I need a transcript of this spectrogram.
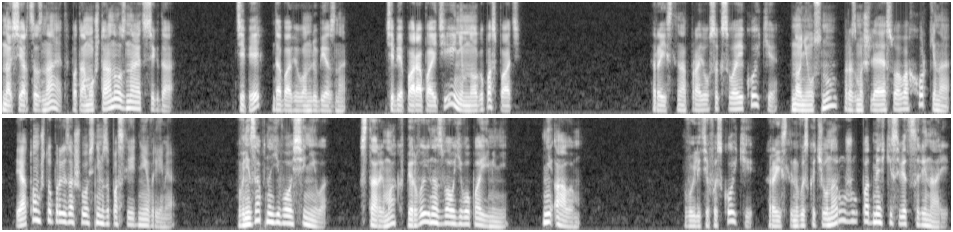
Но сердце знает, потому что оно знает всегда. Теперь, — добавил он любезно, — тебе пора пойти и немного поспать». Рейстлин отправился к своей койке, но не уснул, размышляя о словах Хоркина и о том, что произошло с ним за последнее время. Внезапно его осенило. Старый маг впервые назвал его по имени. Не Алым. Вылетев из койки, Рейслин выскочил наружу под мягкий свет солинари.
